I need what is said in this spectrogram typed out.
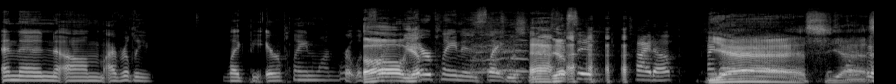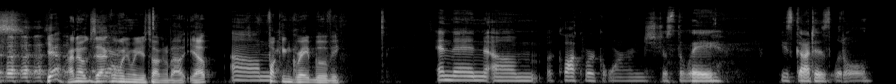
And then um, I really like the airplane one where it looks Oh, like the yep. airplane is like Ah. twisted, tied up. kind of. Yes, yes. yeah, I know exactly what you're talking about. Yep. Um, Fucking great movie. And then um, a Clockwork Orange, just the way he's got his little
